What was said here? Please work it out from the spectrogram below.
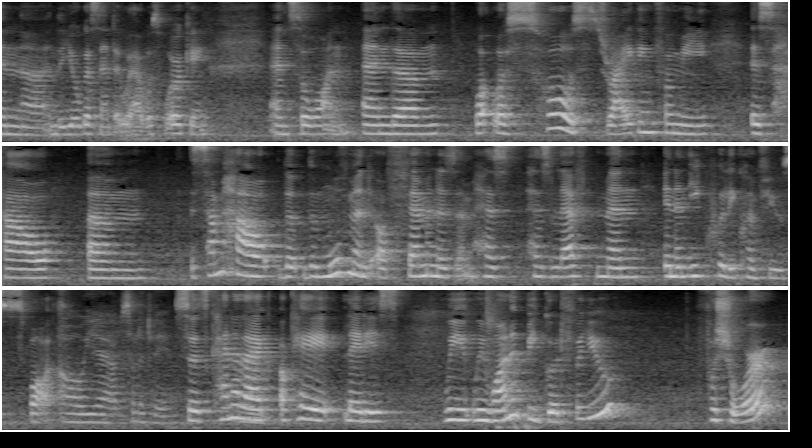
in uh, in the yoga center where I was working, and so on. And um, what was so striking for me is how um, somehow the, the movement of feminism has has left men in an equally confused spot. Oh yeah, absolutely. So it's kind of like, okay, ladies, we we want to be good for you, for sure.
